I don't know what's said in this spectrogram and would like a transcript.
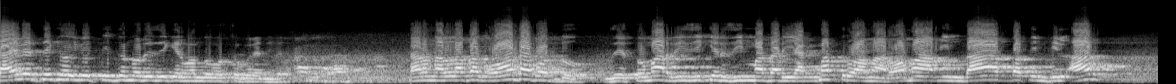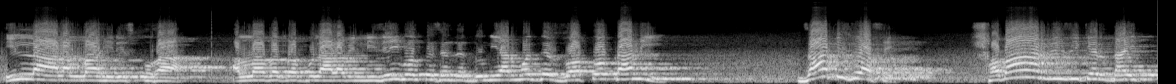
গায়েবের থেকে ওই ব্যক্তির জন্য রিজিকের বন্দোবস্ত করে দিবেন। কারণ আল্লাহ পাক ওয়াদাবদ্ধ যে তোমার রিজিকের জিম্মাদারি একমাত্র আমার। অমা আমিন দাব্বাতিন ফিল আর ইল্লা রিজকুহা। আল্লাহ পাক রব্বুল আলামিন নিজেই বলতেছেন যে দুনিয়ার মধ্যে যত প্রাণী যা কিছু আছে, সবার রিজিকের দায়িত্ব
